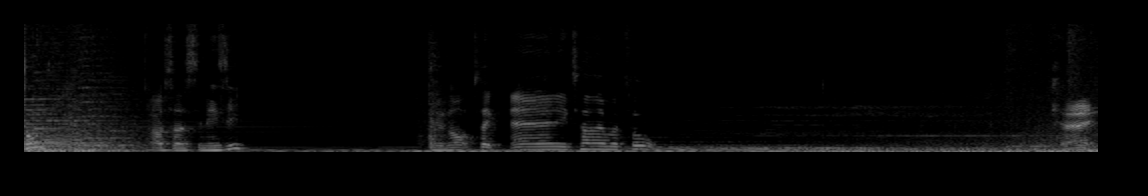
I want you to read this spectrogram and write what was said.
Cool. That was nice and easy. Did not take any time at all. Okay.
